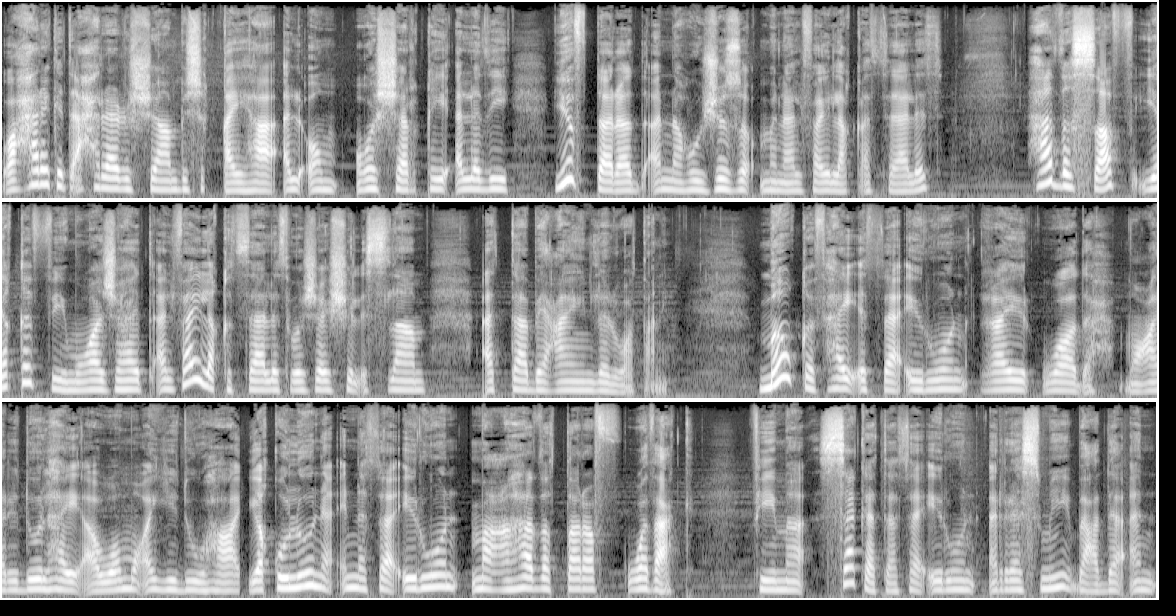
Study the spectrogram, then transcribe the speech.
وحركة أحرار الشام بشقيها الأم والشرقي الذي يفترض أنه جزء من الفيلق الثالث. هذا الصف يقف في مواجهة الفيلق الثالث وجيش الإسلام التابعين للوطني. موقف هيئة ثائرون غير واضح. معارضو الهيئة ومؤيدوها يقولون إن الثائرون مع هذا الطرف وذاك. فيما سكت ثائرون الرسمي بعد أن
